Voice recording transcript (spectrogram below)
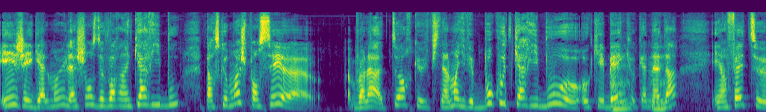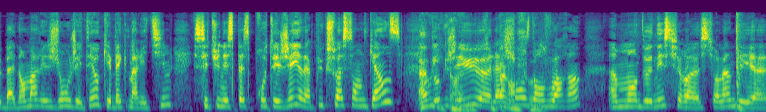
Et j'ai également eu la chance de voir un caribou, parce que moi je pensais. euh, voilà, à tort que finalement il y avait beaucoup de caribous au, au Québec, Mhm, au Canada, et en fait, euh, bah, dans ma région où j'étais, au Québec maritime, c'est une espèce protégée. Il y en a plus que 75, Ah oui, donc j'ai eu euh, la chance d'en voir un à un moment donné sur euh, sur l'un des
